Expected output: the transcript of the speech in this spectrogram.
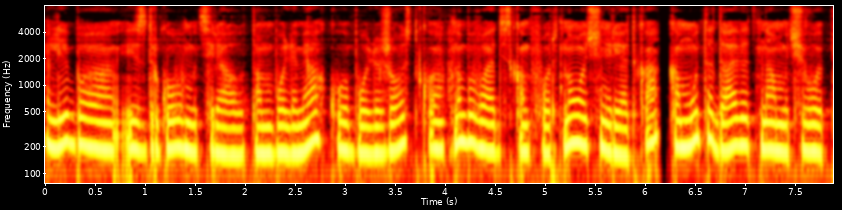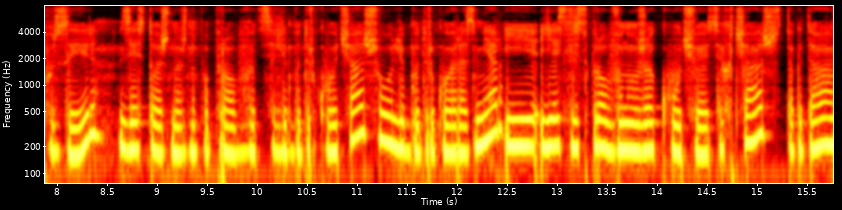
либо из другого материала, там более мягкую, более жесткую. Но бывает дискомфорт, но очень редко. Кому-то давит на мочевой пузырь. Здесь тоже нужно попробовать либо другую чашу, либо другой размер. И если испробовано уже кучу этих чаш, тогда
